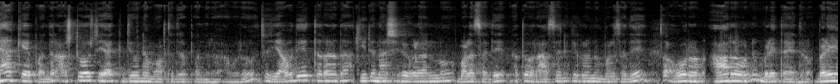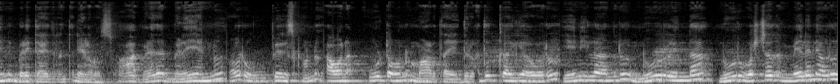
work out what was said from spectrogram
ಯಾಕೆಪ್ಪ ಅಂದ್ರೆ ಅಷ್ಟು ವರ್ಷ ಯಾಕೆ ಜೀವನ ಮಾಡ್ತಿದ್ರಪ್ಪ ಅಂದ್ರೆ ಅವರು ಯಾವುದೇ ತರಹದ ಕೀಟನಾಶಕಗಳನ್ನು ಬಳಸದೆ ಅಥವಾ ರಾಸಾಯನಿಕಗಳನ್ನು ಬಳಸದೆ ಅವರ ಆಹಾರವನ್ನು ಬೆಳೀತಾ ಇದ್ರು, ಬೆಳೆಯನ್ನು ಬೆಳೀತಾ ಇದ್ರು ಅಂತ ಹೇಳಬಹುದು ಆ ಬೆಳೆದ ಬೆಳೆಯನ್ನು ಅವರು ಉಪಯೋಗಿಸಿಕೊಂಡು ಅವನ ಊಟವನ್ನು ಮಾಡ್ತಾ ಇದ್ರು. ಅದಕ್ಕಾಗಿ ಅವರು ಏನಿಲ್ಲ ಅಂದ್ರೂ ನೂರರಿಂದ ನೂರು ವರ್ಷದ ಮೇಲೆನೆ ಅವರು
